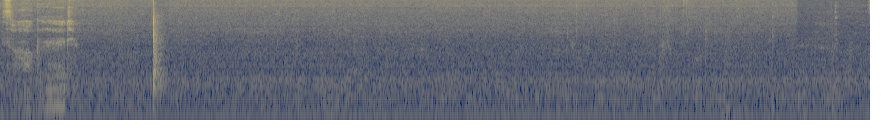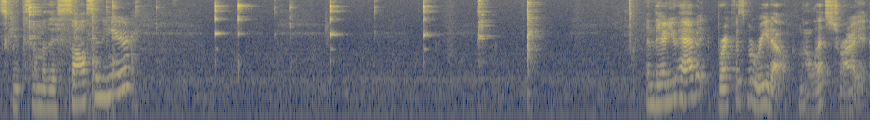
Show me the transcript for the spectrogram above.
It's all good. Let's get some of this sauce in here. And there you have it, breakfast burrito. Now let's try it.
